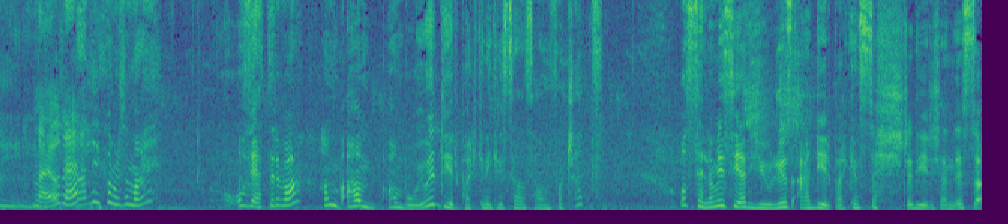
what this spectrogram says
de- Han er jo det. Han er like gammel som meg. Og vet dere hva? Han, han, han bor jo i Dyreparken i Kristiansand fortsatt. Og selv om vi sier at Julius er Dyreparkens største dyrekjendis, så,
